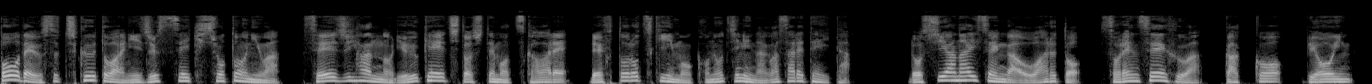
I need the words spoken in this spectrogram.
方でウスチクートは20世紀初頭には、政治犯の流刑地としても使われ、レフトロツキーもこの地に流されていた。ロシア内戦が終わると、ソ連政府は、学校、病院、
